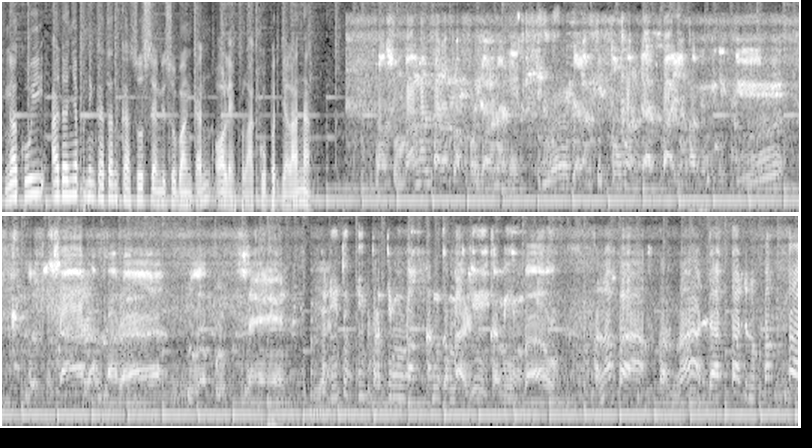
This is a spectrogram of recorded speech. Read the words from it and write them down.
mengakui adanya peningkatan kasus yang disumbangkan oleh pelaku perjalanan. Nah, sumbangan para pelaku perjalanan itu dalam hitungan data yang kami miliki berkisar antara 20%. Jadi itu dipertimbangkan kembali kami himbau. Kenapa? Karena data dan fakta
